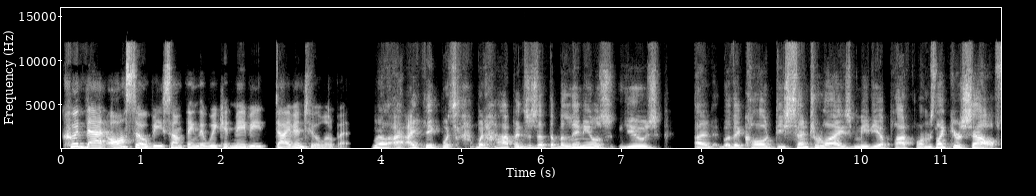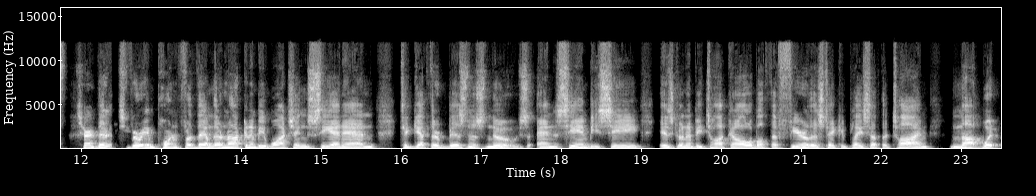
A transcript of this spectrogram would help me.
Could that also be something that we could maybe dive into a little bit? Well, I, I think what's what happens is that the millennials use uh, what they call decentralized media platforms like yourself. Sure. It's very important for them. They're not going to be watching CNN to get their business news. And CNBC is going to be talking all about the fear that's taking place at the time, not what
